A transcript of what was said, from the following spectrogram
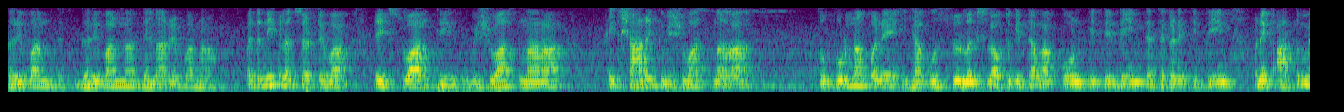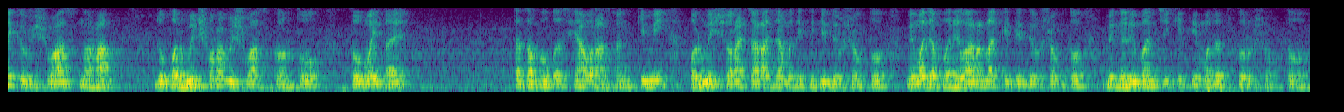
गरिबां गरिबांना देणारे बना. पण नेहमी लक्षात ठेवा एक स्वार्थी विश्वासणारा एक शारीरिक विश्वासणारा तो पूर्णपणे ह्या गोष्टी लक्ष लावतो की त्याला कोण किती देईन त्याच्याकडे किती येईन. पण एक आत्मिक विश्वासणारा जो परमेश्वरा विश्वास करतो तो माहीत आहे. त्याचा फोकस ह्यावर असेल की मी परमेश्वराच्या राज्यामध्ये किती देऊ शकतो मी माझ्या परिवाराला किती देऊ शकतो मी गरिबांची किती मदत करू शकतो.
